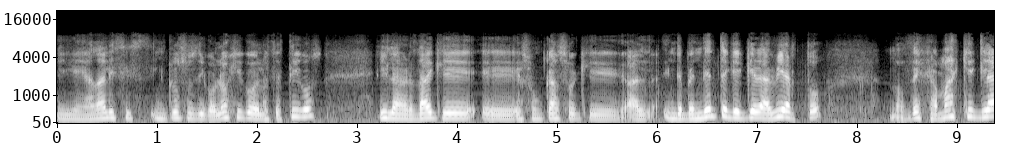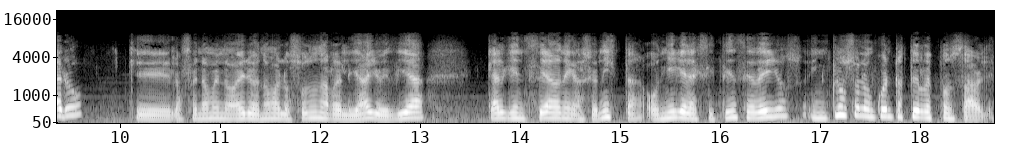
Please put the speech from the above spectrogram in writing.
y en análisis incluso psicológico de los testigos. Y la verdad que eh, es un caso que, al, independiente que quede abierto, nos deja más que claro que los fenómenos aéreos anómalos son una realidad y hoy día que alguien sea negacionista o niegue la existencia de ellos, incluso lo encuentro hasta irresponsable.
